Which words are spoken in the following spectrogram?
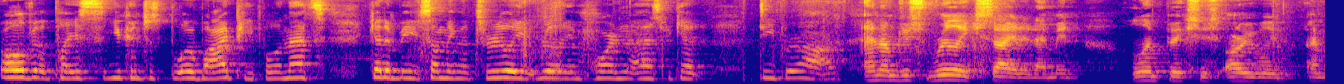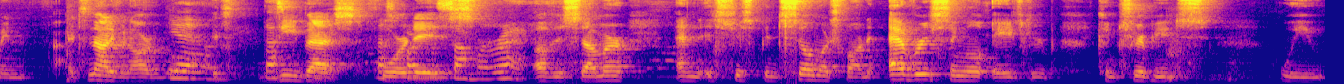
all over the place. You can just blow by people, and that's gonna be something that's really, really important as we get deeper on. and I'm just really excited. I mean, Olympics is arguably, I mean, it's not even arguable. Yeah, it's the best that's four part of the days summer, right. of the summer, and it's just been so much fun. Every single age group contributes. We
